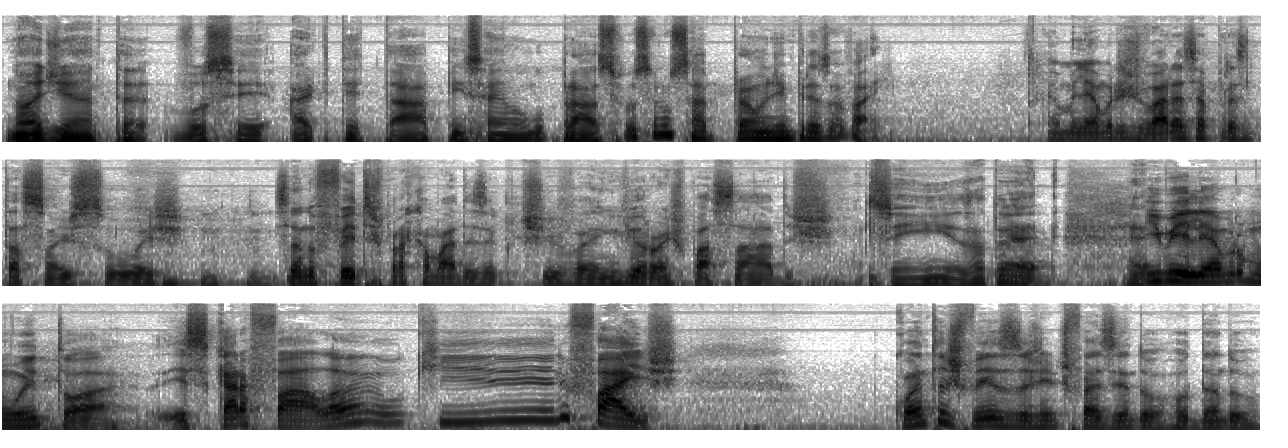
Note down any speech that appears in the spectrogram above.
Não adianta você arquitetar, pensar em longo prazo se você não sabe para onde a empresa vai. Eu me lembro de várias apresentações suas sendo feitas para a camada executiva em verões passados. Sim, exato. É, é. E me lembro muito, ó. Esse cara fala o que ele faz. Quantas vezes a gente fazendo, rodando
